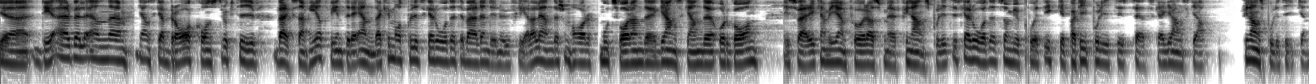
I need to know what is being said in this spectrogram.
Eh, det är väl en eh, ganska bra konstruktiv verksamhet. Vi är inte det enda klimatpolitiska rådet i världen. Det är nu flera länder som har motsvarande granskande organ. I Sverige kan vi jämföras med Finanspolitiska rådet som ju på ett icke-partipolitiskt sätt ska granska finanspolitiken.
